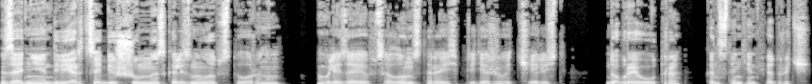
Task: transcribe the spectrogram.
Задняя дверца бесшумно скользнула в сторону. Влезаю в салон, стараясь придерживать челюсть. «Доброе утро», Константин Федорович.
